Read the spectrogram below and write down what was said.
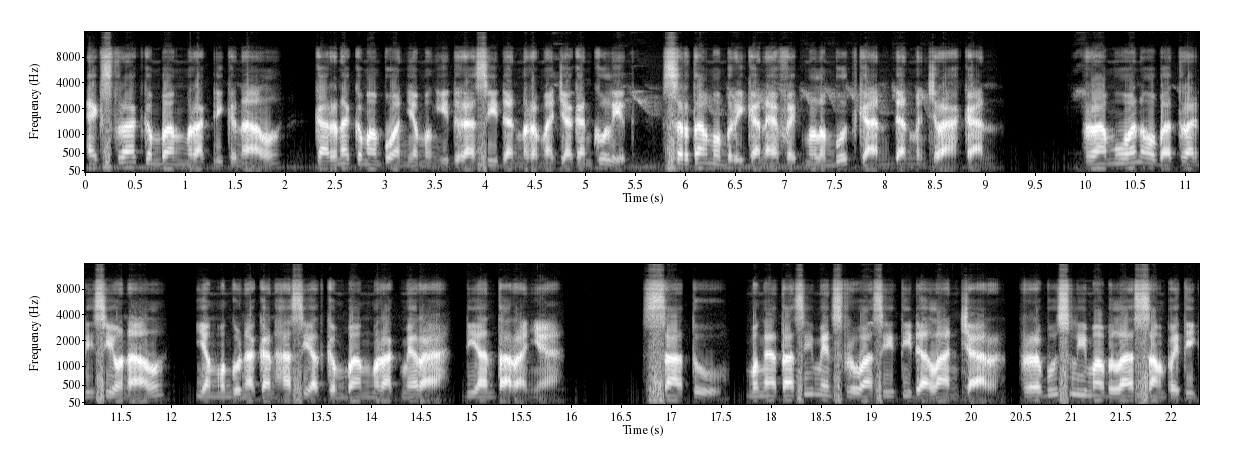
Ekstrak kembang merak dikenal karena kemampuannya menghidrasi dan meremajakan kulit, serta memberikan efek melembutkan dan mencerahkan. Ramuan obat tradisional yang menggunakan khasiat kembang merak merah di antaranya 1. Mengatasi menstruasi tidak lancar. Rebus 15-30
